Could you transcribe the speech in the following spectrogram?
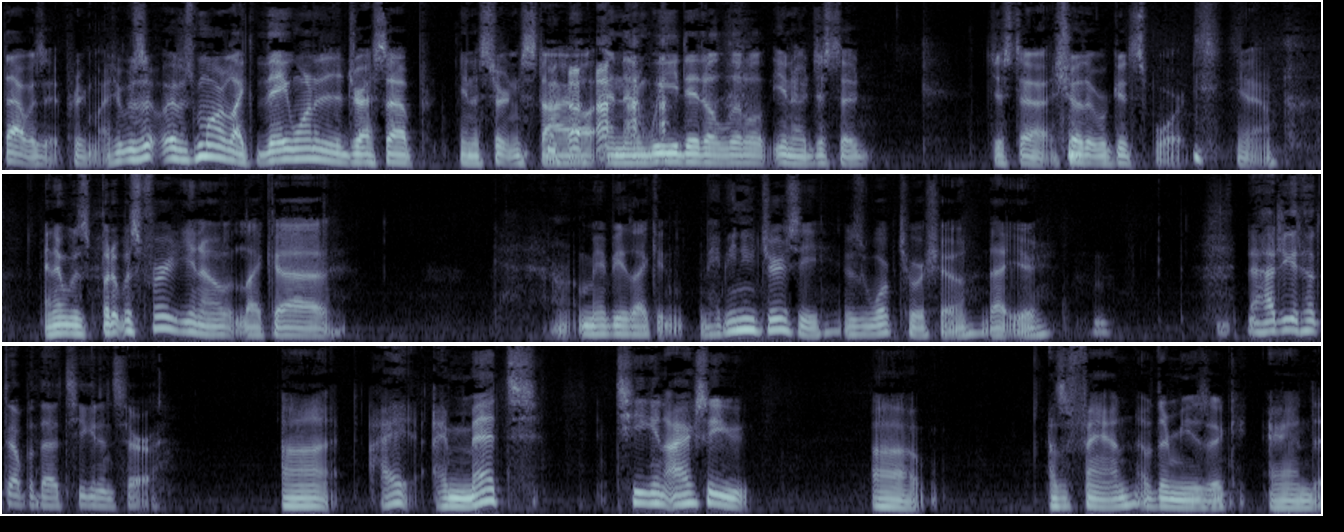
that was it pretty much. It was it was more like they wanted to dress up in a certain style, and then we did a little, you know, just a just a show that we're good sports, you know. And it was, but it was for you know like uh, I don't know, maybe like in, maybe New Jersey. It was a Warped Tour show that year. now, how'd you get hooked up with that Tegan and Sara? Uh, I I met Tegan. I actually uh, I was a fan of their music, and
